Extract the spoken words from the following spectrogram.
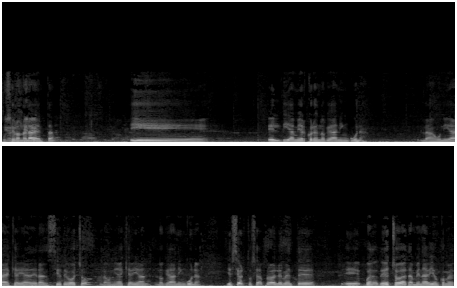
pusieron a la venta. Y el día miércoles no quedaba ninguna. Las unidades que habían eran 7, 8, las unidades que habían no quedaba ninguna. Y es cierto, o sea, probablemente, eh, bueno, de hecho también había un, come-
